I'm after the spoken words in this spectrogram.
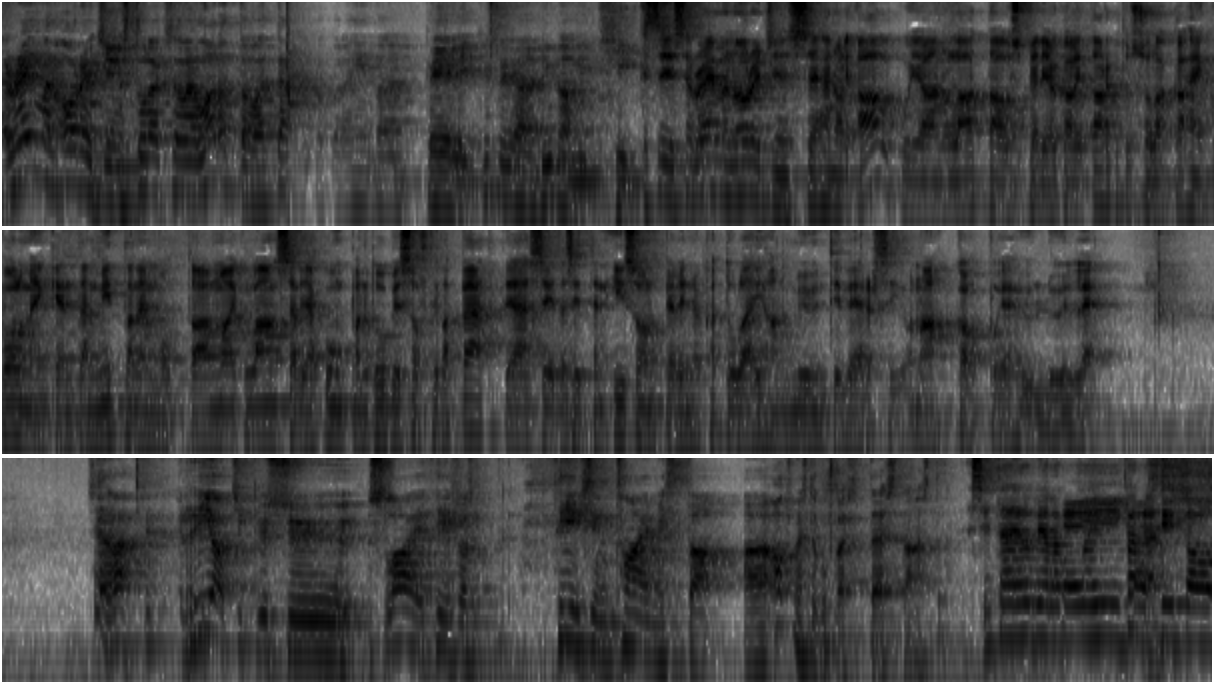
Rayman Origins, tuleeko sellainen ladattava vai täytikokoinen hintainen peli? Kysyjä Dynamite Hicks. Siis Rayman Origins, sehän oli alkujaan latauspeli, joka oli tarkoitus olla kahden kolmen kentän mittainen, mutta Michael Ansel ja kumppanit Ubisoftilla päätti tehdä siitä sitten ison pelin, joka tulee ihan myyntiversiona kauppojen hyllyille. Selvä. Sitten Riochi kysyy Sly Thieves, Thieves in Timeista. Uh, onko meistä kun päässyt testaamaan sitä? Sitä ei ole vielä Ei siitä ole,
